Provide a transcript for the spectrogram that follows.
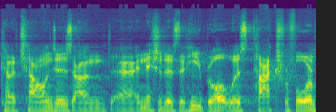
kind of challenges and uh, initiatives that he brought was tax reform.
